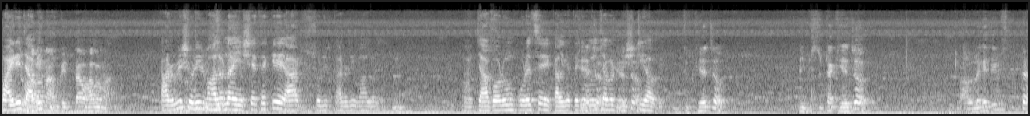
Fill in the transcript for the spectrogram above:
বাইরে যাবে না পেটটাও ভালো না। কারোরই শরীর ভালো না এসে থেকে আর শরীর কারোরই ভালো না। আর যা গরম পড়েছে কালকে থেকে বলছে আবার বৃষ্টি হবে। খেয়েছো? এই বিস্কুটটা খেয়েছো? ভালো লেগেছে বিস্কুটটা?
